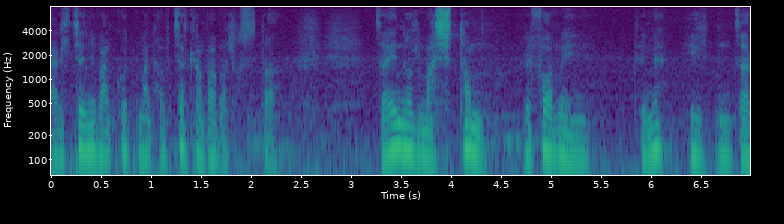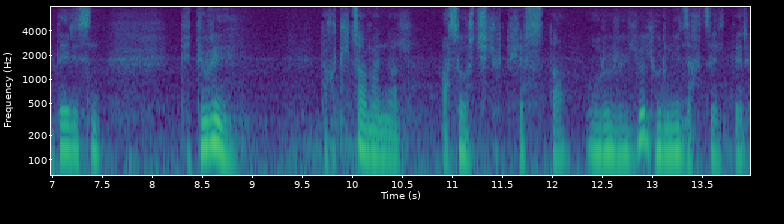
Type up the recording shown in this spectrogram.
Арилжааны банкуд маань хувьцаат компани болох ёстой. За энэ бол маш том реформ тийм ээ хийгдэн. За дээрэс нь тэтгэврийн тогтолцоо маань бол бас өөрчлөгдөх ёстой. Өөрөөр хэлбэл хөрөнгөний зах зээл дээр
